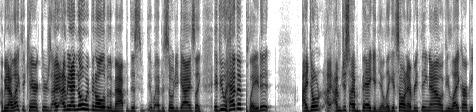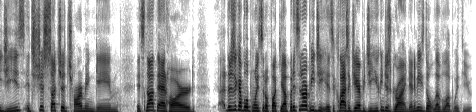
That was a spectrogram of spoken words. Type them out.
I mean, I like the characters. I, I mean, I know we've been all over the map with this episode, you guys. Like, if you haven't played it, I don't. I, I'm just. I'm begging you. Like, it's on everything now. If you like RPGs, it's just such a charming game. It's not that hard. Uh, There's a couple of points that'll fuck you up, but it's an RPG. It's a classic JRPG. You can just grind. Enemies don't level up with you.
